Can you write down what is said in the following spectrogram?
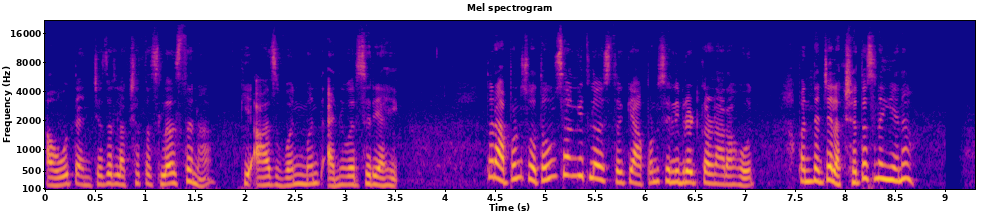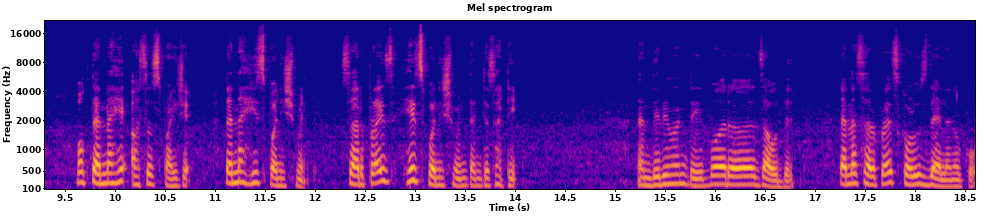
अहो त्यांच्या जर लक्षात असलं असतं ना की आज वन मंथ ॲनिव्हर्सरी आहे. तर आपण स्वतःहून सांगितलं असतं की आपण सेलिब्रेट करणार आहोत पण त्यांच्या लक्षातच नाही आहे ना. मग त्यांना हे असंच पाहिजे. त्यांना हीच पनिशमेंट सरप्राईज हेच पनिशमेंट त्यांच्यासाठी. नंदिनी म्हणते बरं जाऊ देत. त्यांना सरप्राईज कळूच द्यायला नको.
